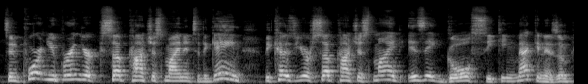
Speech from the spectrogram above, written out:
It's important you bring your subconscious mind into the game because your subconscious mind is a goal seeking mechanism.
